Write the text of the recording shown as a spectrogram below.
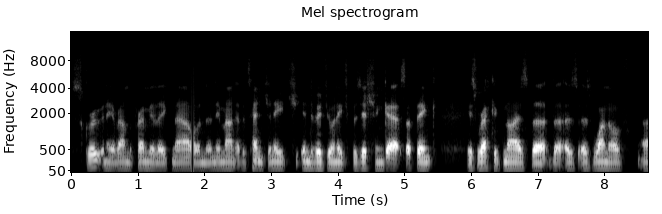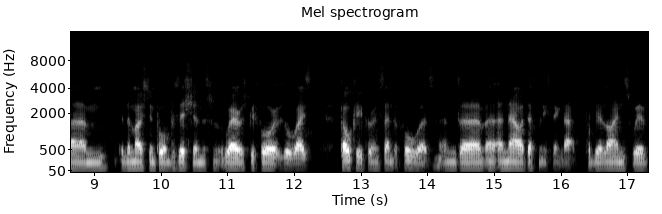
scrutiny around the Premier League now and, the amount of attention each individual in each position gets, I think it's recognised that, that as as one of um, the most important positions. Whereas before it was always goalkeeper and centre forward, and uh, and now I definitely think that probably aligns with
